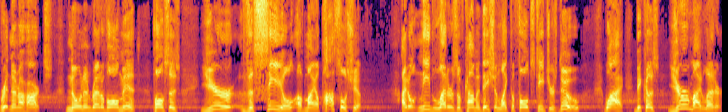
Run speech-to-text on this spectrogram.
written in our hearts, known and read of all men. Paul says, You're the seal of my apostleship. I don't need letters of commendation like the false teachers do. Why? Because you're my letter.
